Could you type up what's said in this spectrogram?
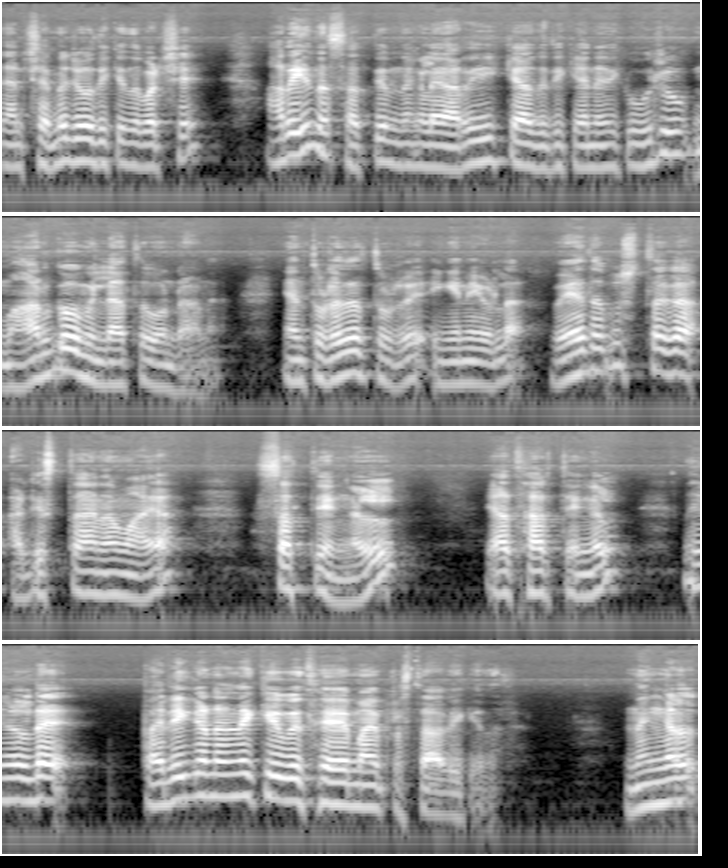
ഞാൻ ക്ഷമ ചോദിക്കുന്നു. പക്ഷേ അറിയുന്ന സത്യം നിങ്ങളെ അറിയിക്കാതിരിക്കാൻ എനിക്ക് ഒരു മാർഗവുമില്ലാത്തതുകൊണ്ടാണ് ഞാൻ തുടരെ തുടരെ ഇങ്ങനെയുള്ള വേദപുസ്തക അടിസ്ഥാനമായ സത്യങ്ങൾ യാഥാർത്ഥ്യങ്ങൾ നിങ്ങളുടെ പരിഗണനയ്ക്ക് വിധേയമായി പ്രസ്താവിക്കുന്നത്. നിങ്ങൾ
